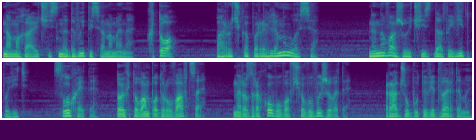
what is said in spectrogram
намагаючись не дивитися на мене. Хто? Парочка переглянулася, не наважуючись дати відповідь. Слухайте, той, хто вам подарував це, не розраховував, що ви виживете. Раджу бути відвертими.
